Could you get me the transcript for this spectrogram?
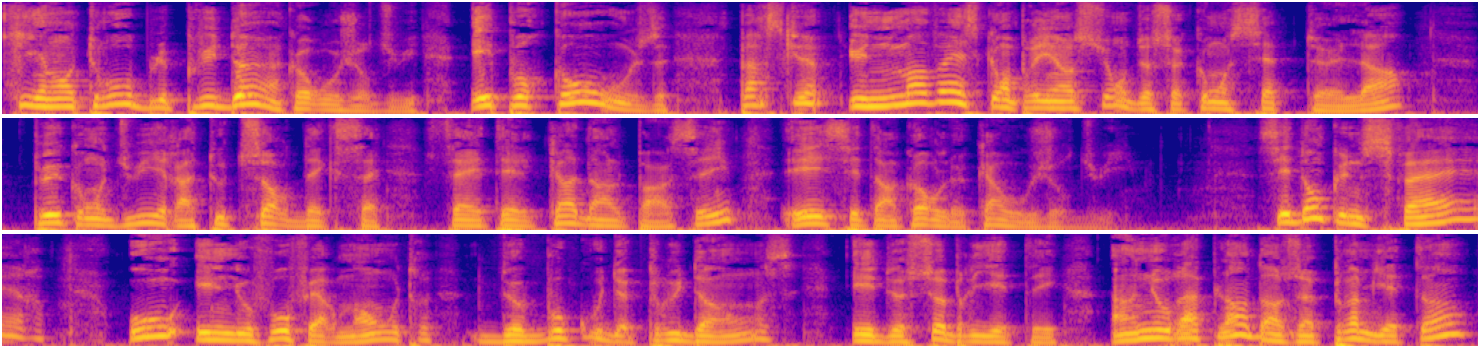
qui en trouble plus d'un encore aujourd'hui. Et pour cause, parce qu'une mauvaise compréhension de ce concept-là peut conduire à toutes sortes d'excès. Ça a été le cas dans le passé et c'est encore le cas aujourd'hui. C'est donc une sphère où il nous faut faire montre de beaucoup de prudence et de sobriété, en nous rappelant dans un premier temps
